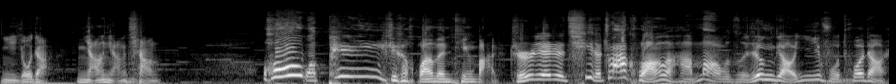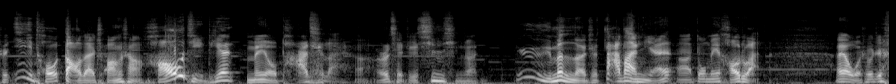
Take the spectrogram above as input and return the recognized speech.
你有点娘娘腔。哦，我呸！这个桓温听罢，直接是气得抓狂了哈，帽子扔掉，衣服脱掉，是一头倒在床上，好几天没有爬起来啊！而且这个心情啊，郁闷了这大半年啊，都没好转。哎呀，我说这位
